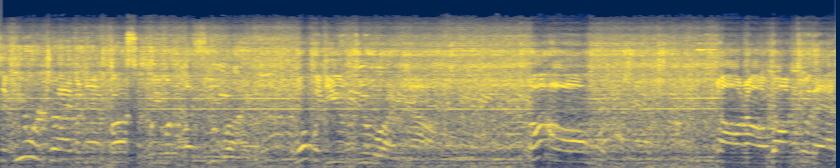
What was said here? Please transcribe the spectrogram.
Chris, if you were driving that bus and we wouldn't let you ride, what would you do right now? Uh-oh. No, no, don't do that.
